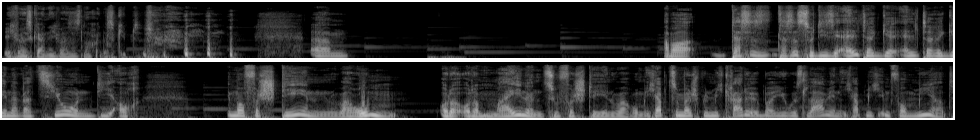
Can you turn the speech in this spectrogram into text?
ich weiß gar nicht, was es noch alles gibt. ähm, aber das ist, das ist so diese ältere, ältere Generation, die auch immer verstehen, warum oder, oder meinen zu verstehen, warum. Ich habe zum Beispiel mich gerade über Jugoslawien, ich habe mich informiert.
